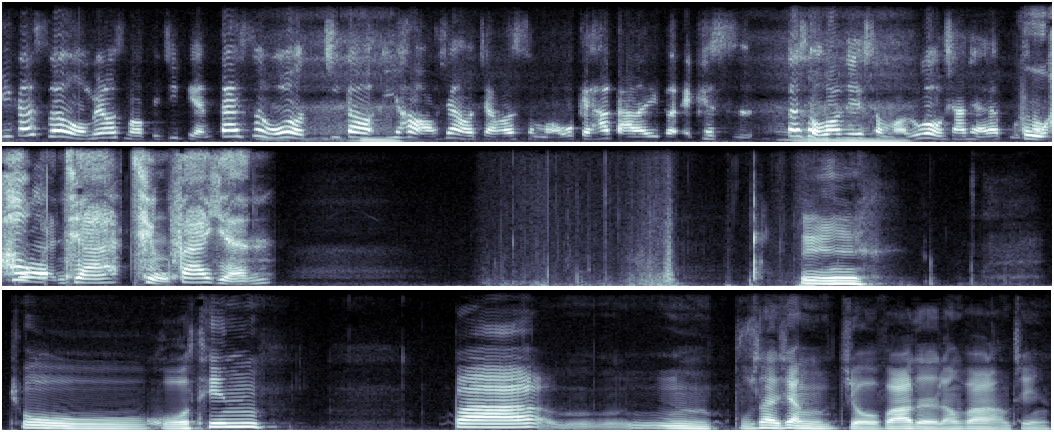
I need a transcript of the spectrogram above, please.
一跟十二我没有什么笔记点，但是我有记到一号好像有讲了什么，我给他打了一个 X，但是我忘记什么，如果我想起来再补充。五号玩家请发言。嗯，就我听八，嗯，不太像九发的狼发狼精，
